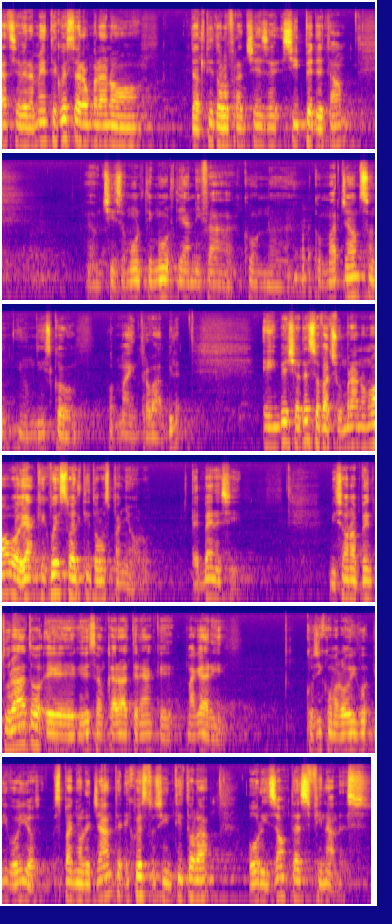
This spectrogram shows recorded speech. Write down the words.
Grazie veramente, questo era un brano dal titolo francese Sippe de temps, inciso molti molti anni fa con, con Mark Johnson in un disco ormai introvabile. E invece adesso faccio un brano nuovo e anche questo ha il titolo spagnolo, ebbene sì, mi sono avventurato e questo è un carattere anche magari così come lo vivo, vivo io, spagnoleggiante e questo si intitola Horizontes Finales.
